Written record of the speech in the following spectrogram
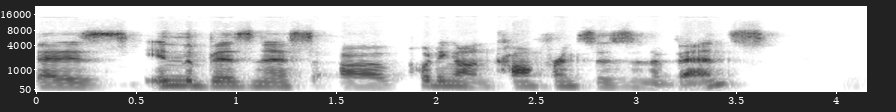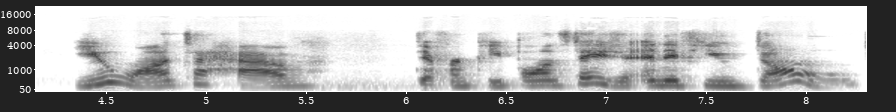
that is in the business of putting on conferences and events, you want to have different people on stage. And if you don't,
